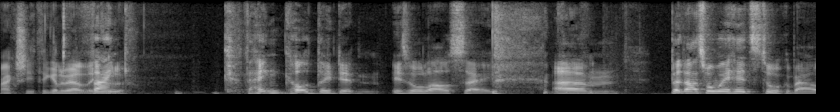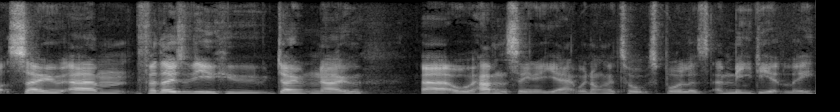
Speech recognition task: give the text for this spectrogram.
actually thinking about it, they thank could have. thank God they didn't. Is all I'll say. Um, but that's what we're here to talk about. So um, for those of you who don't know. Uh, or we haven't seen it yet, we're not going to talk spoilers immediately.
